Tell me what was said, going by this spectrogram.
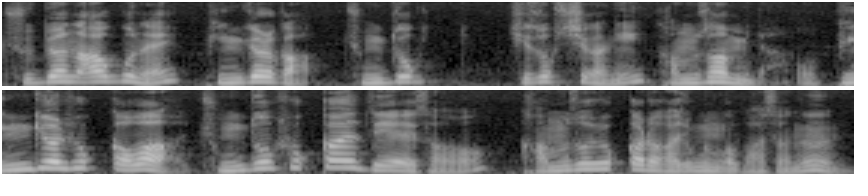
주변 아군의 빙결과 중독 지속 시간이 감소합니다. 어, 빙결 효과와 중독 효과에 대해서 감소 효과를 가지고 있는 거 봐서는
